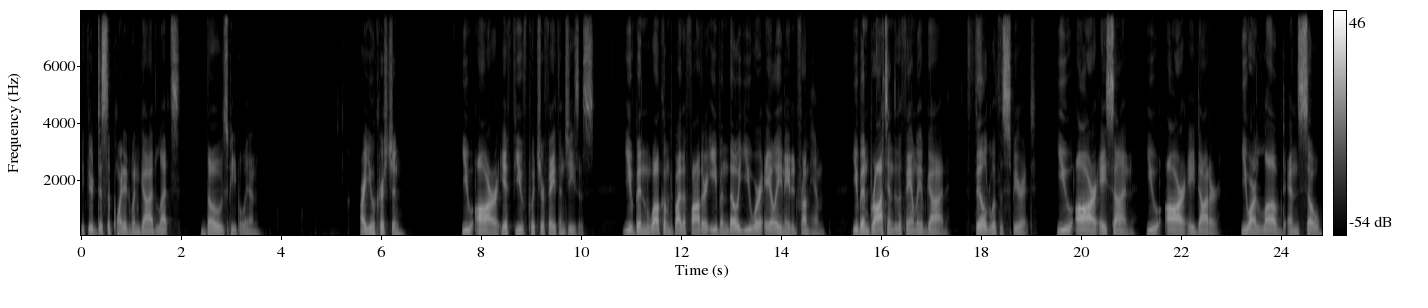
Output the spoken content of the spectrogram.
if you're disappointed when God lets those people in. Are you a Christian? You are if you've put your faith in Jesus. You've been welcomed by the Father even though you were alienated from Him. You've been brought into the family of God, filled with the Spirit. You are a son. You are a daughter. You are loved, and so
